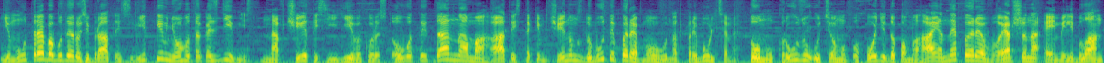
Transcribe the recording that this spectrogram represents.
Йому треба буде розібрати, звідки в нього така здібність, навчитись її використовувати та намагатись таким чином здобути перемогу над прибульцями. Тому крузу у цьому поході допомагає неперевершена Емілі Блант,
